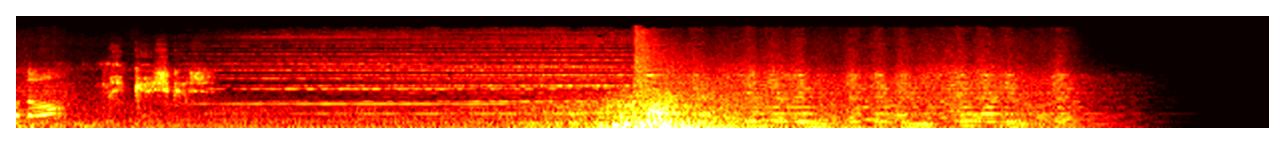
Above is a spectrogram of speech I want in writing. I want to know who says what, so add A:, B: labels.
A: modo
